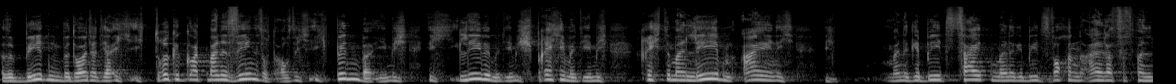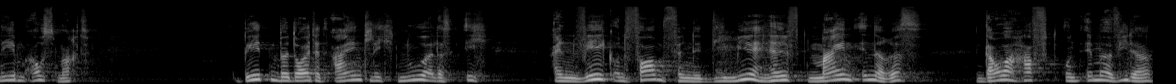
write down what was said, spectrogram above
Also beten bedeutet ja, ich, ich drücke Gott meine Sehnsucht aus, ich, ich bin bei ihm, ich, ich lebe mit ihm, ich spreche mit ihm, ich richte mein Leben ein, ich, meine Gebetszeiten, meine Gebetswochen, all das, was mein Leben ausmacht. Beten bedeutet eigentlich nur, dass ich einen Weg und Form finde, die mir hilft, mein Inneres dauerhaft und immer wieder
